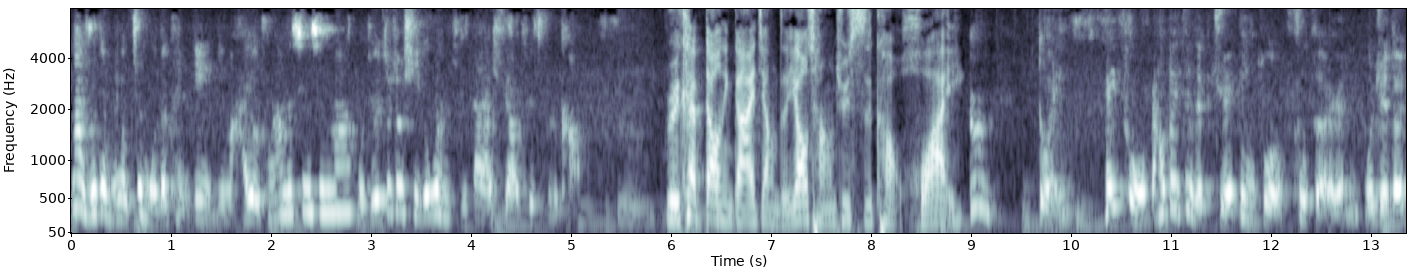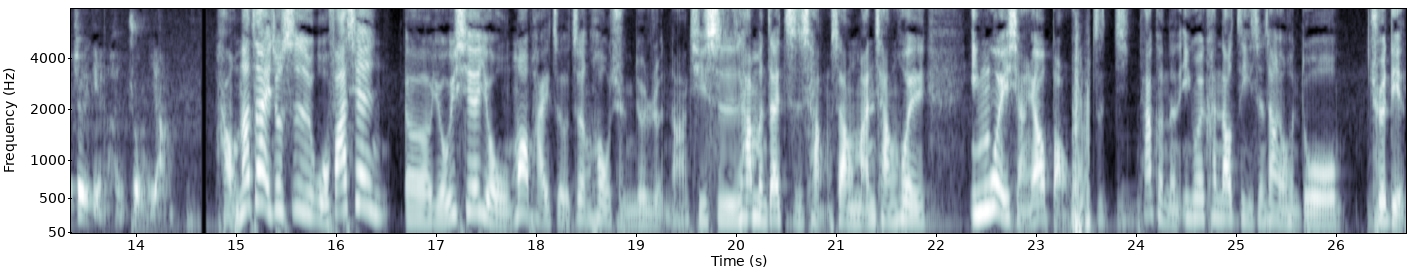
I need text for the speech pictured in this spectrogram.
那如果没有父母的肯定，你们还有同样的信心吗？我觉得这就是一个问题，大家需要去思考。嗯。recap 到你刚才讲的，要常去思考 why。嗯，对，没错。然后对自己的决定做负责任，我觉得这一点很重要。好，那再就是我发现，呃，有一些有冒牌者症候群的人啊，其实他们在职场上蛮常会因为想要保护自己，他可能因为看到自己身上有很多缺点，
